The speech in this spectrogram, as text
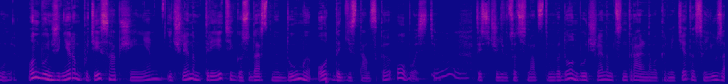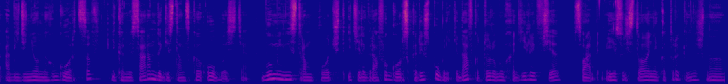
умер. Он был инженером путей сообщения и членом Третьей Государственной Думы от Дагестанской области. В 1917 году он был членом Центрального комитета Союза Объединенных Горцев и комиссаром Дагестанской области. Был министром почт и телеграфа Горской Республики, да, в которую мы ходили все с вами. И существование которой, конечно,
